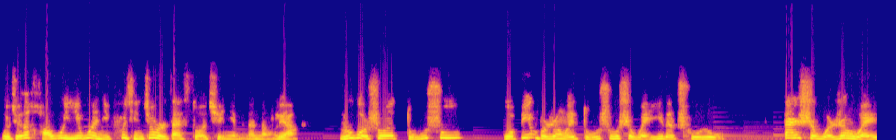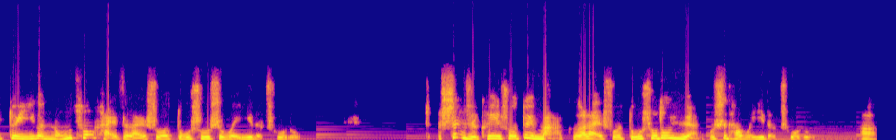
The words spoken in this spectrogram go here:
我觉得毫无疑问，你父亲就是在索取你们的能量。如果说读书，我并不认为读书是唯一的出路。但是我认为，对一个农村孩子来说，读书是唯一的出路。甚至可以说，对马格来说，读书都远不是他唯一的出路。啊，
